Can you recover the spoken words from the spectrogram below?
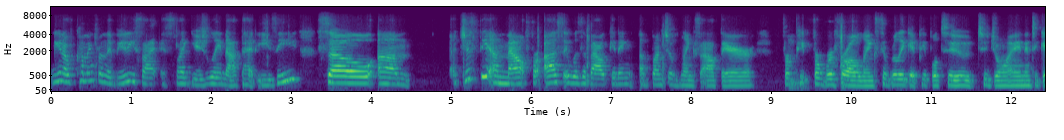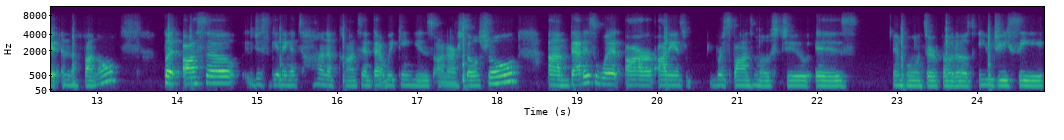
you know, coming from the beauty side, it's like usually not that easy. So, um, just the amount for us, it was about getting a bunch of links out there for pe- for referral links to really get people to to join and to get in the funnel but also just getting a ton of content that we can use on our social um, that is what our audience responds most to is influencer photos, UGC,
